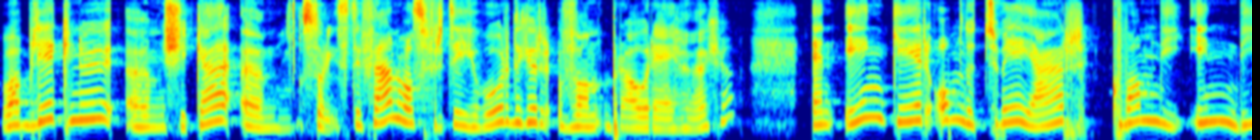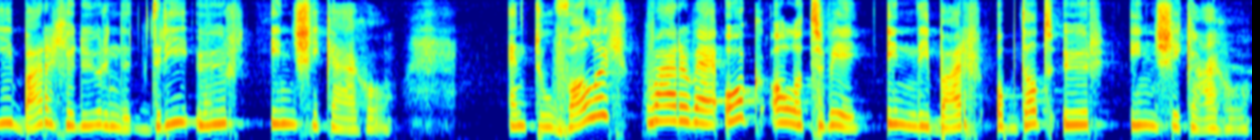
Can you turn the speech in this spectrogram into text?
wat bleek nu? Um, Chica, um, sorry, Stefan was vertegenwoordiger van Brouwerij Huigen. En één keer om de twee jaar kwam hij in die bar gedurende drie uur in Chicago. En toevallig waren wij ook alle twee in die bar op dat uur in Chicago.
